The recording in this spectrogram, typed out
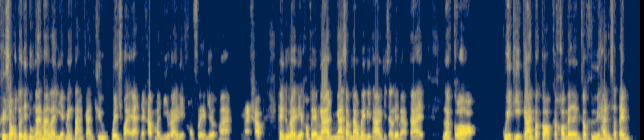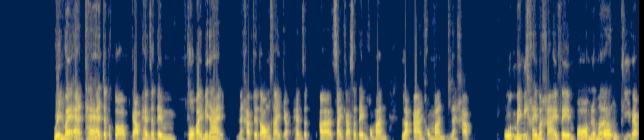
คือสองตัวนี้ดูง่ายมากรายละเอียดแม่งต่างกัน คือเว้นไวแอดนะครับ มันมีรายละเอียดของเฟรมเยอะมากนะครับ ให้ดูรายละเอียดของเฟรมงานงานสำเนาไม่มีทางที่จะเลยแบบได้ แล้วก็วิธีการประกอบกับ component ก็คือแฮนด์ stem Venge ViAS แท้จะประกอบกับแฮนด์ stem ทั่วไปไม่ได้นะครับ จะต้องใส่กับแฮนด์ใส่กับ stem ของมันหลักอานของมันนะครับอู้ไม่มีใครมาขายเฟรมปลอมแล้วมั้งที่แบบ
